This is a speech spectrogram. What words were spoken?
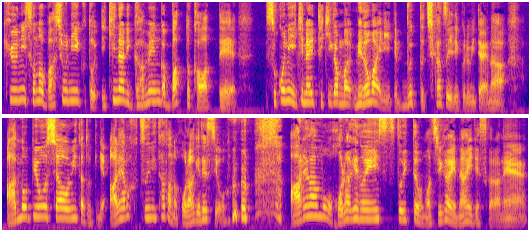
急にその場所に行くといきなり画面がバッと変わって、そこにいきなり敵が、ま、目の前にいてブッと近づいてくるみたいな、あの描写を見たときに、あれは普通にただのホラゲですよ。あれはもうホラゲの演出と言っても間違いないですからね。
